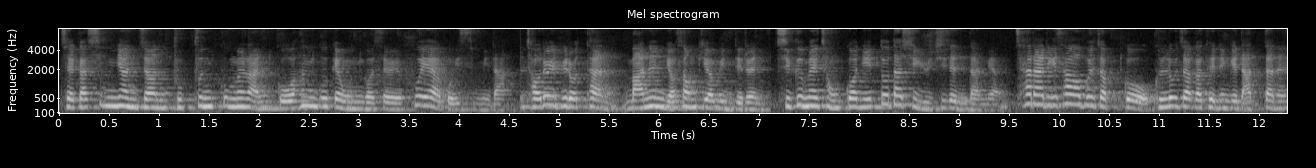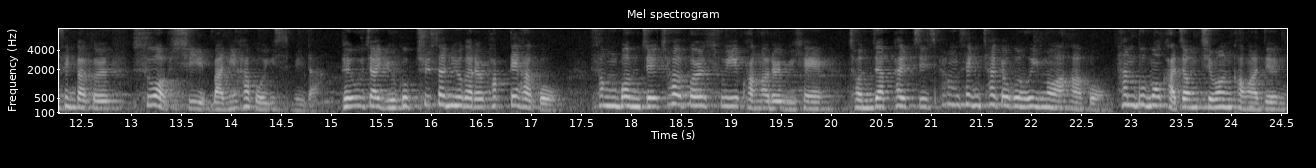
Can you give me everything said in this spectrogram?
제가 10년 전 부푼 꿈을 안고 한국에 온 것을 후회하고 있습니다. 저를 비롯한 많은 여성 기업인들은 지금의 정권이 또다시 유지된다면 차라리 사업을 접고 근로자가 되는 게 낫다는 생각을 수없이 많이 하고 있습니다. 배우자 유급 출산 휴가를 확대하고 성범죄 처벌 수위 강화를 위해 전자팔찌 평생 착용을 의무화하고 한부모 가정 지원 강화 등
